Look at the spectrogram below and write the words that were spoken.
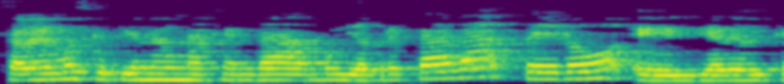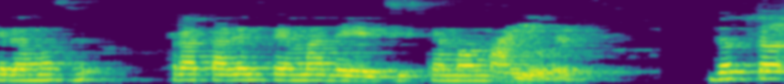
Sabemos que tiene una agenda muy apretada, pero el día de hoy queremos tratar el tema del sistema MyoBrace. Doctor,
